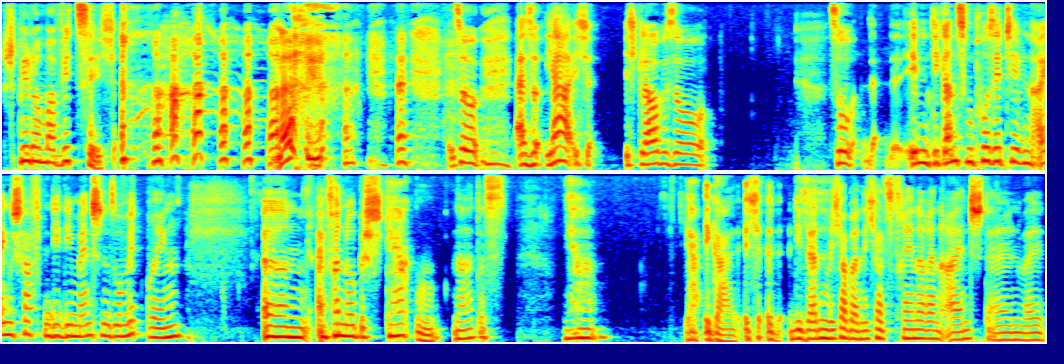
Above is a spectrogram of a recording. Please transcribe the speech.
spiel doch mal witzig. so, also ja, ich, ich glaube so, so eben die ganzen positiven Eigenschaften, die die Menschen so mitbringen, ähm, einfach nur bestärken. Ne? Das, ja, ja, egal. Ich, äh, die werden mich aber nicht als Trainerin einstellen, weil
